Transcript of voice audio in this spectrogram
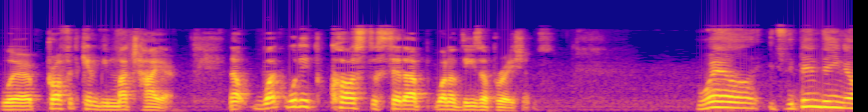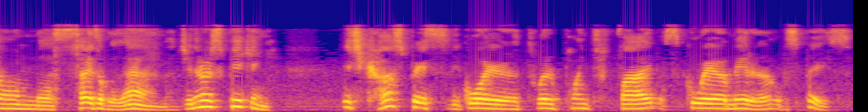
where profit can be much higher. Now, what would it cost to set up one of these operations? Well, it's depending on the size of the land. Generally speaking, each car space requires 12.5 square meter of space.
